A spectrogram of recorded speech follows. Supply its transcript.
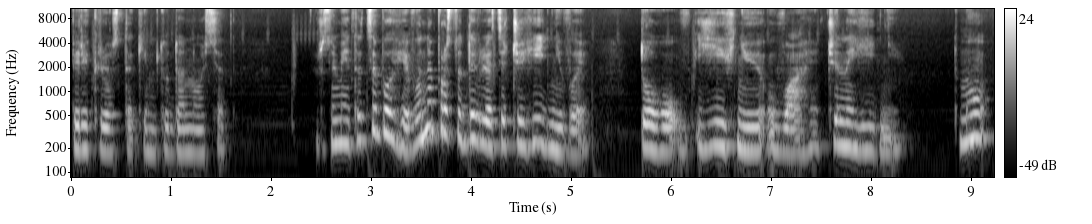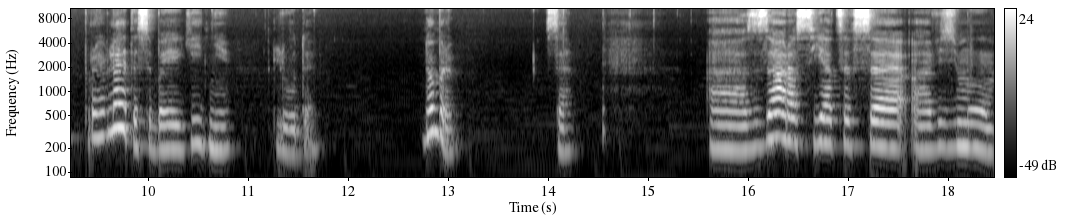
перекресток їм туди носять. Розумієте, це боги. Вони просто дивляться, чи гідні ви того їхньої уваги, чи не гідні. Тому проявляйте себе як гідні люди. Добре? Все. Е, Зараз я це все е, візьму,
